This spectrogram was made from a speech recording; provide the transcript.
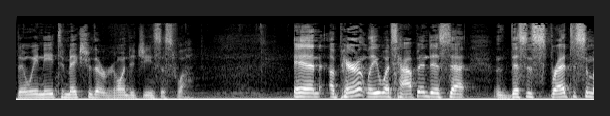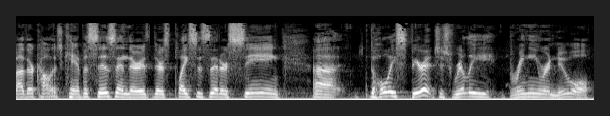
then we need to make sure that we're going to Jesus well. And apparently, what's happened is that this is spread to some other college campuses, and there's, there's places that are seeing uh, the Holy Spirit just really bringing renewal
